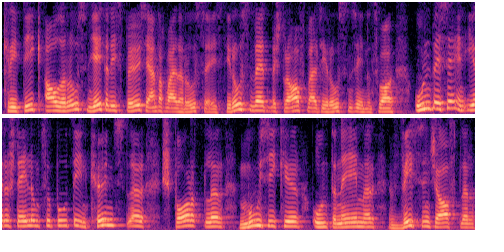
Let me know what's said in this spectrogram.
Kritik aller Russen. Jeder ist böse, einfach weil er Russe ist. Die Russen werden bestraft, weil sie Russen sind. Und zwar unbesehen ihrer Stellung zu Putin. Künstler, Sportler, Musiker, Unternehmer, Wissenschaftler,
